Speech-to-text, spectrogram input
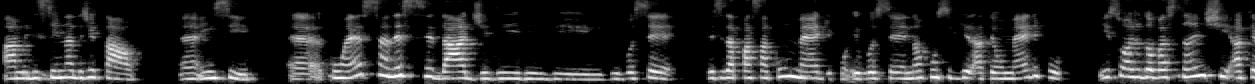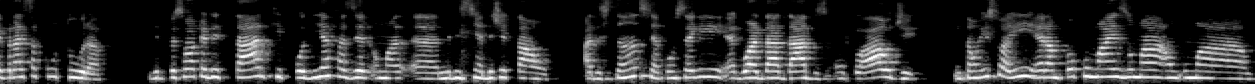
a medicina digital é, em si. É, com essa necessidade de, de, de, de, você precisar passar com um médico e você não conseguir até o um médico, isso ajudou bastante a quebrar essa cultura de pessoa acreditar que podia fazer uma uh, medicina digital à distância, consegue é, guardar dados no cloud. Então, isso aí era um pouco mais uma, uma,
